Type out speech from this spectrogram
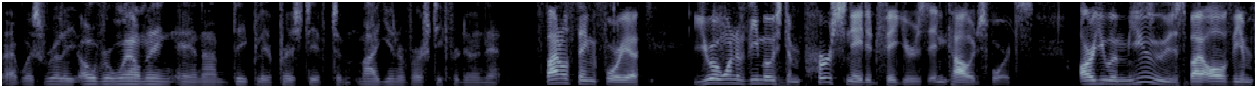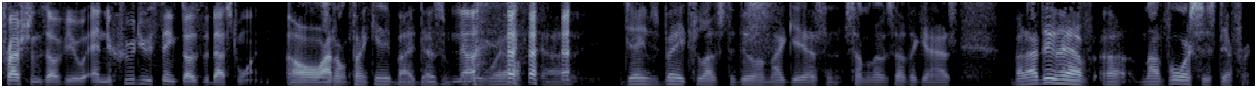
that was really overwhelming, and I'm deeply appreciative to my university for doing that. Final thing for you, you are one of the most impersonated figures in college sports. Are you amused by all of the impressions of you, and who do you think does the best one? Oh, I don't think anybody does them very no. well. Uh, James Bates loves to do them, I guess, and some of those other guys. But I do have uh, my voice is different,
